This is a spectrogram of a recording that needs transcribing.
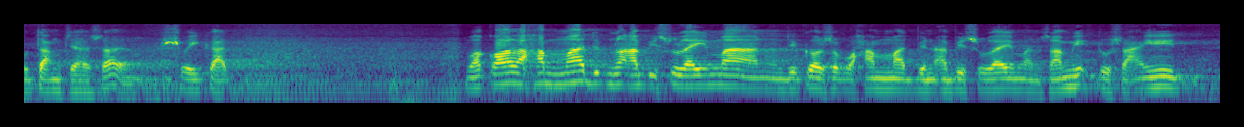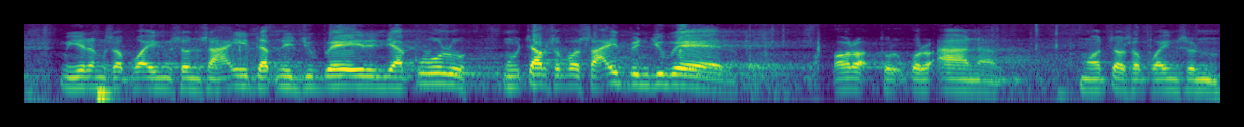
utang jasa, suikat. Wa qala Hamad bin Abi Sulaiman, ndika sapa Hamad bin Abi Sulaiman, sami tu Said. Mireng sapa ingsun Sa'id bin Jubair yaqulu. Ngucap sapa Sa'id bin Jubair qiraatul Qur'ana. Maca sapa ingsun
